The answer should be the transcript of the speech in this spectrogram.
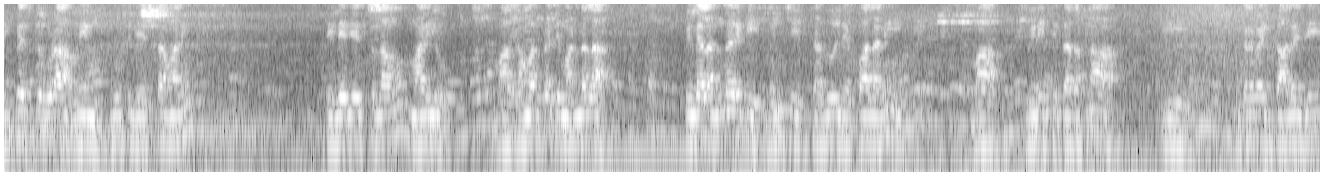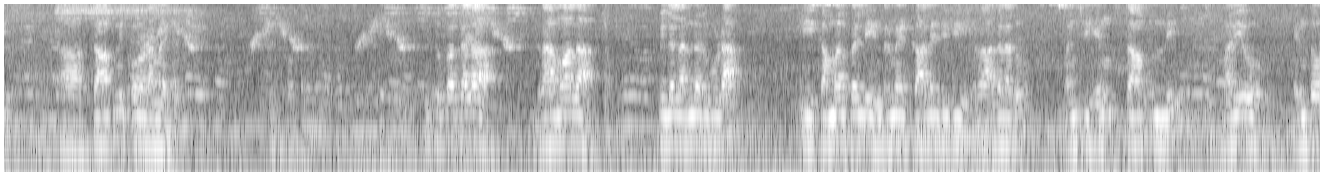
రిక్వెస్ట్ కూడా మేము పూర్తి చేస్తామని తెలియజేస్తున్నాము. మరియు మా కమర్పల్లి మండల పిల్లలందరికీ మంచి చదువులు చెప్పాలని మా విడిసి తరఫున ఈ ఇంటర్మీడియట్ కాలేజీ స్టాఫ్ని కోరడమైంది చుట్టుపక్కల గ్రామాల పిల్లలందరూ కూడా ఈ కమ్మర్పల్లి ఇంటర్మీడియట్ కాలేజీకి రాగలరు. మంచి యంగ్ స్టాఫ్ ఉంది. మరియు ఎంతో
